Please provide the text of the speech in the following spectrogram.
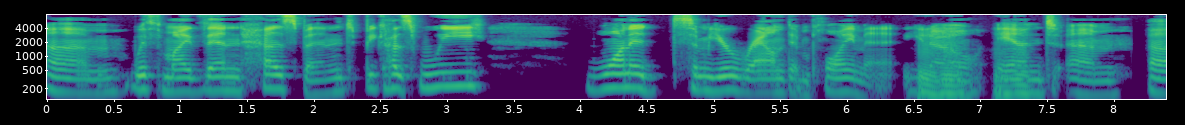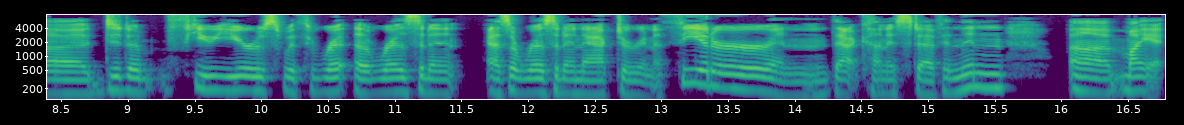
um, with my then husband because we wanted some year-round employment you Mhm, know mhm. and um uh did a few years with re- a resident as a resident actor in a theater and that kind of stuff and then uh my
